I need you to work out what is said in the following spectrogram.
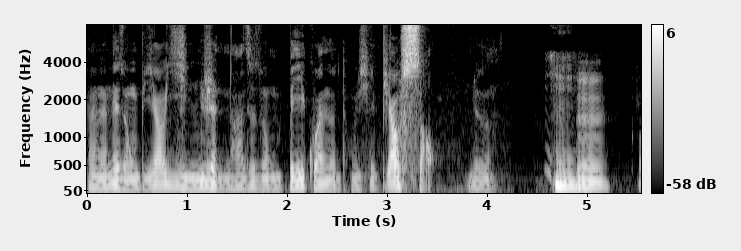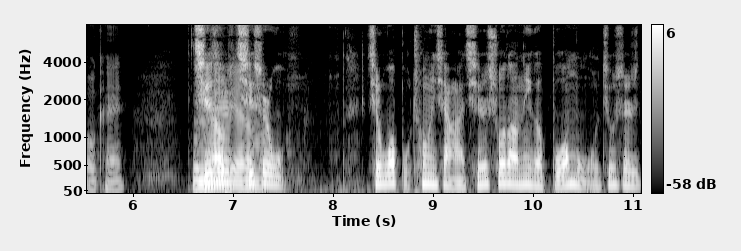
嗯，那种比较隐忍啊这种悲观的东西比较少，那种。嗯嗯，OK。其实其实我。其实我补充一下啊，其实说到那个伯母，就是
